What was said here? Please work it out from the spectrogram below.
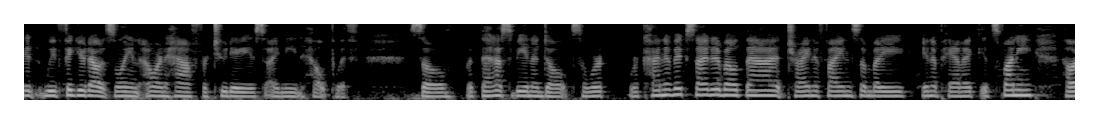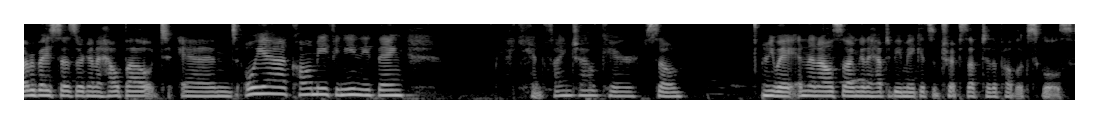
It we figured out it's only an hour and a half for two days. I need help with So, but that has to be an adult. So we're we're kind of excited about that, trying to find somebody in a panic. It's funny how everybody says they're going to help out and oh yeah, call me if you need anything. I can't find childcare. So anyway, and then also I'm going to have to be making some trips up to the public schools.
